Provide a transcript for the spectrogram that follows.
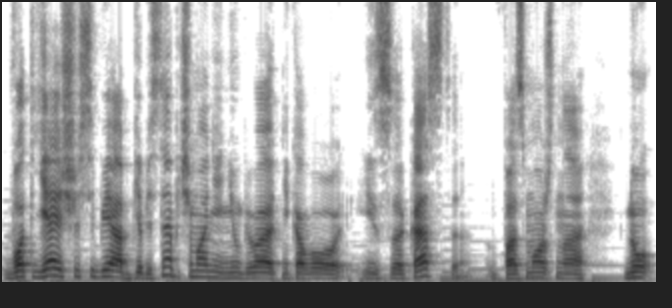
Вот я еще себе объясняю, почему они не убивают никого из каста. Возможно, ну,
